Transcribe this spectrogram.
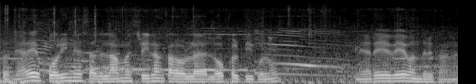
ஸோ நிறைய ஃபாரினர்ஸ் அது இல்லாமல் ஸ்ரீலங்காவில் உள்ள லோக்கல் பீப்புளும் நிறையவே வந்திருக்காங்க.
